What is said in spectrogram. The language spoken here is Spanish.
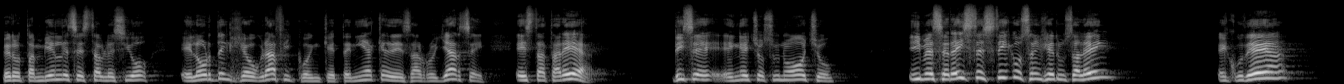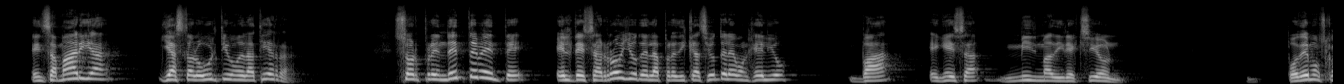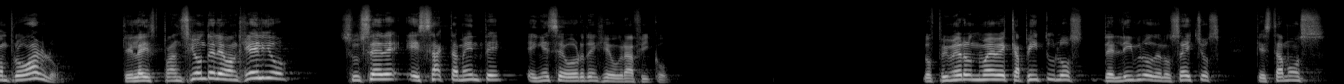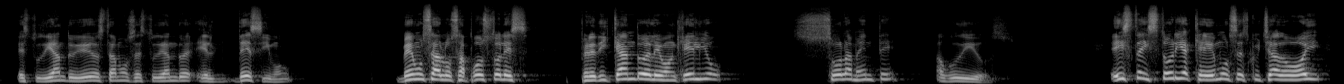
pero también les estableció el orden geográfico en que tenía que desarrollarse esta tarea. Dice en Hechos 1.8, y me seréis testigos en Jerusalén, en Judea, en Samaria y hasta lo último de la tierra. Sorprendentemente, el desarrollo de la predicación del Evangelio va en esa misma dirección. Podemos comprobarlo, que la expansión del Evangelio sucede exactamente en ese orden geográfico. Los primeros nueve capítulos del libro de los Hechos que estamos estudiando, y hoy estamos estudiando el décimo, vemos a los apóstoles predicando el Evangelio solamente a judíos. Esta historia que hemos escuchado hoy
